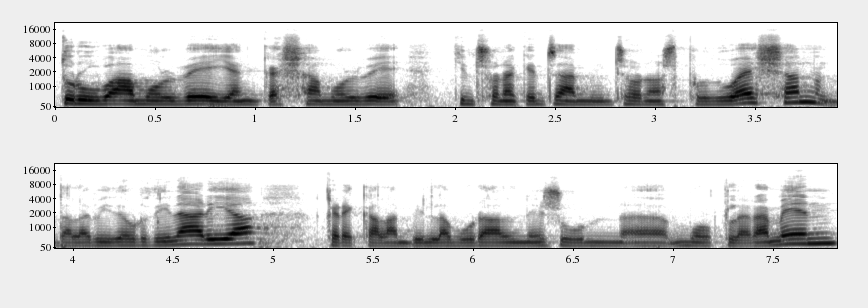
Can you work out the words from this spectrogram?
trobar molt bé i encaixar molt bé quins són aquests àmbits on es produeixen de la vida ordinària, crec que l'àmbit laboral n'és un molt clarament,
